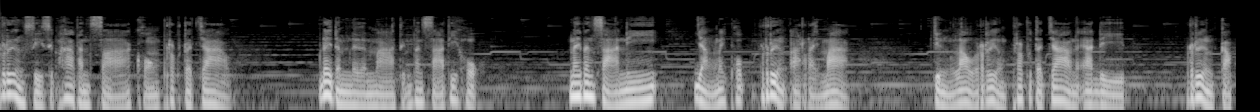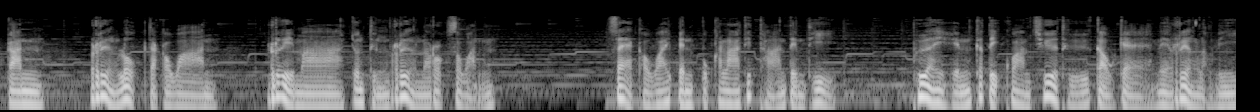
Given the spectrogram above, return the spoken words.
เรื่อง 45พรรษาของพระพุทธเจ้า ได้ดำเนินมาถึงพรรษาที่ 6 ในพรรษานี้ยังไม่พบเรื่องอะไรมาก จึงเล่าเรื่องพระพุทธเจ้าในอดีต เรื่องกับกัน เรื่องโลกจักรวาล เรื่อยมาจนถึงเรื่องนรกสวรรค์ แทรกเขาไว้เป็นปุคลาธิฐานเต็มที่ เพื่อให้เห็นคติความเชื่อถือเก่าแก่ในเรื่องเหล่านี้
